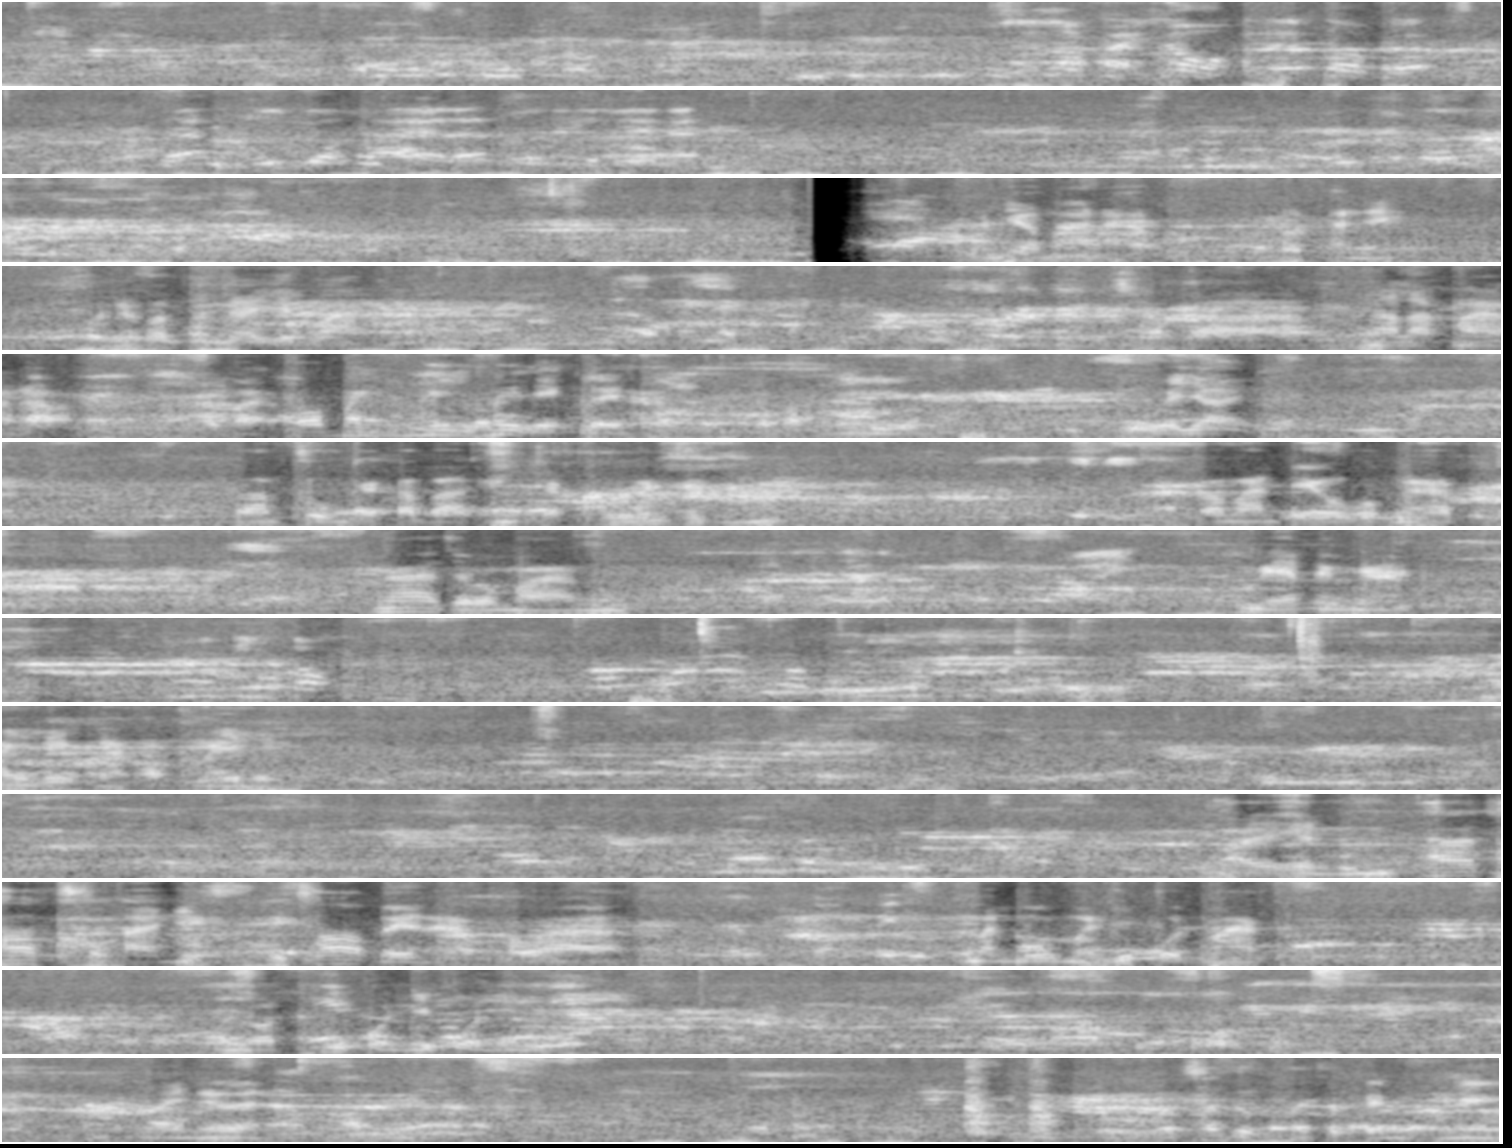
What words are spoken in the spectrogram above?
เราขายดอกแล้วตอบแล้วแล้วคิดเกือบขายแล้วตัวนี้ก็เลยนะมันเยอะมากนะครับรถคันนี้คนให้ความสนใจเยอะมากราคา น่ารักมากนะครับกระบะก็ไม่ไม่ไม่เล็กเลยนะครับกระบะนี่ถือว่าใหญ่ความสูงจากกระบะถึงจากพื้นถึง ประมาณเอวผมนะครับ น่าจะประมาณ เมตรหนึ่งนะไม่เล็กนะครับ ไม่เล็ก ไอเห็นถ้าชอบสไตล์นี้คือชอบเลยนะครับ เพราะว่ามันดูเหมือนญี่ปุ่นมากมันรถญี่ปุ่นญี่ปุ่นไลเนอร์นะครับวัสดุก็จะเป็นแบบนี้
